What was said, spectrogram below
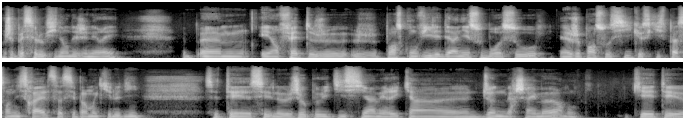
J'appelle ça l'Occident dégénéré. Euh, et en fait, je, pense qu'on vit les derniers soubresauts. je pense aussi que ce qui se passe en Israël, ça, c'est pas moi qui le dis, c'était c'est le géopoliticien américain John Mersheimer, donc qui a été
